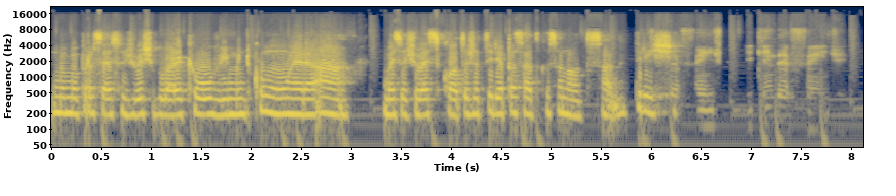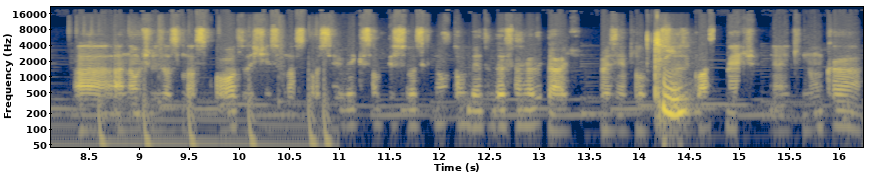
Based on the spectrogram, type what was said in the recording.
no meu processo de vestibular que eu ouvi muito comum era, ah, mas se eu tivesse cota eu já teria passado com essa nota, sabe? Triste. Quem defende, e quem defende a, a, não utilização das cotas, a extinção das cotas, você vê que são pessoas que não estão dentro dessa realidade. Por exemplo, pessoas Sim. de classe média, né, que nunca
